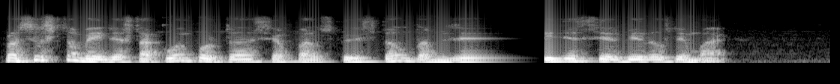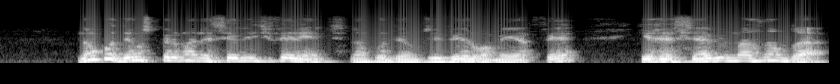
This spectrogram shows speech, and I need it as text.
Francisco também destacou a importância para os cristãos da misericórdia de servir aos demais. Não podemos permanecer indiferentes, não podemos viver uma meia-fé que recebe, mas não dá.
